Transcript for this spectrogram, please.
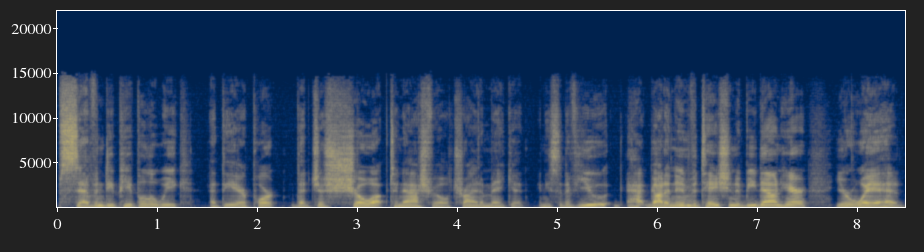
70 people a week at the airport that just show up to Nashville trying to make it. And he said, if you got an invitation to be down here, you're way ahead.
